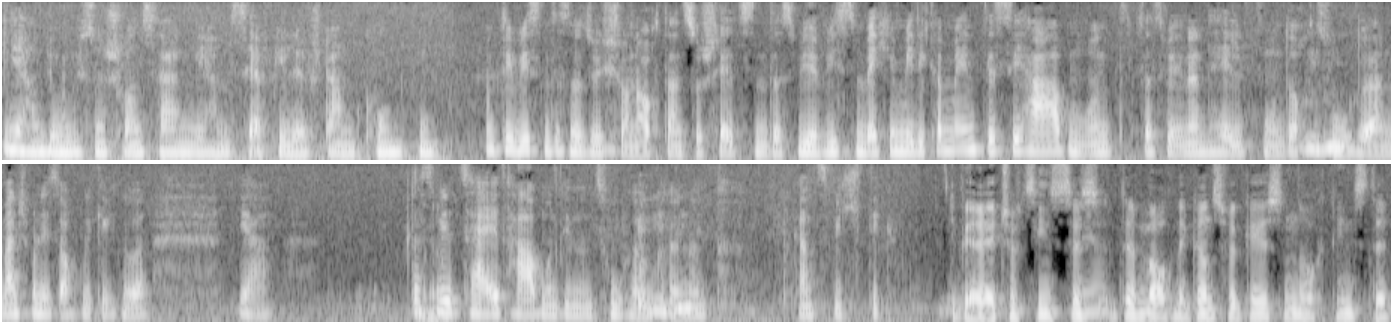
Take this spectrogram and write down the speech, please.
Ja, und wir müssen schon sagen, wir haben sehr viele Stammkunden. Und die wissen das natürlich schon auch dann zu schätzen, dass wir wissen, welche Medikamente sie haben und dass wir ihnen helfen und auch mhm. zuhören. Manchmal ist auch wirklich nur, ja, dass ja. wir Zeit haben und ihnen zuhören mhm. können. Ganz wichtig. Die Bereitschaftsdienste, ja. die haben wir auch nicht ganz vergessen, Nachtdienste,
